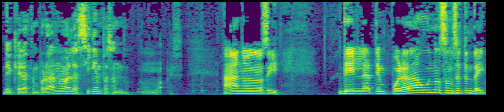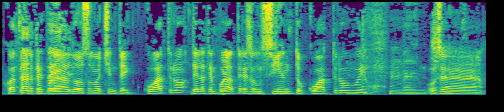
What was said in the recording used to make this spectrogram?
De que la temporada nueva la siguen pasando. no. Ah, no, no, sí. De la temporada 1 son 74, de la ¿qué te temporada dije? 2 son 84, de la temporada 3 son 104, güey. O sea,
